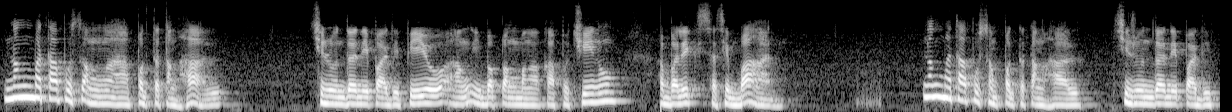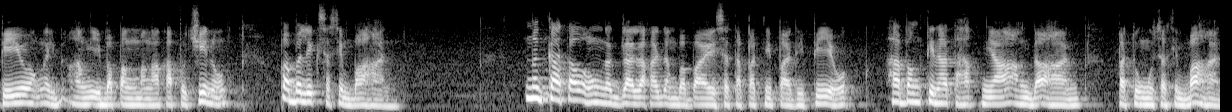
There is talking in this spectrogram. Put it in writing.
Nang matapos ang uh, pagtatanghal, sinundan ni Padre Pio ang iba pang mga kapuchino abalik sa simbahan. Nang matapos ang pagtatanghal, sinundan ni Padre Pio ang, ang iba pang mga kapuchino pabalik sa simbahan. Nagkataong naglalakad ang babae sa tapat ni Padre Pio habang tinatahak niya ang daan patungo sa simbahan.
